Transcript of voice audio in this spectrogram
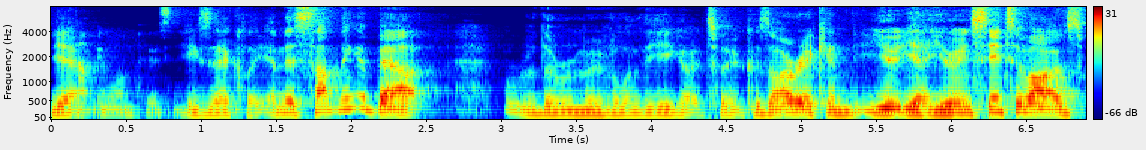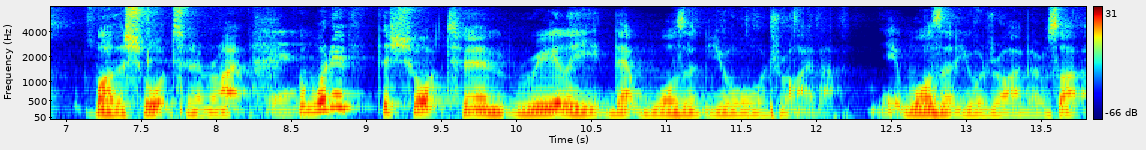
Yeah. Can't be one person. Exactly. And there's something about the removal of the ego too, because I reckon you, yeah, you're incentivized by the short term, right? Yeah. But what if the short term really that wasn't your driver? It wasn't your driver. It was like,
